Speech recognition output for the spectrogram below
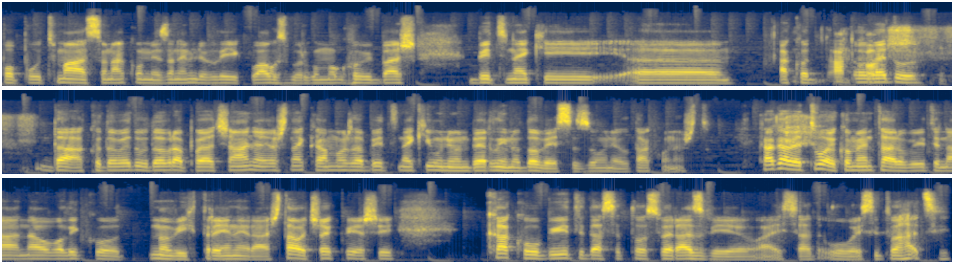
poput Mas, onako mi je zanimljiv lik u Augsburgu, mogu bi baš biti neki, uh, ako dovedu, da, ako dovedu dobra pojačanja, još neka možda biti neki Union Berlin od ove sezone ili tako nešto. Kakav je tvoj komentar u biti na, na ovoliko novih trenera? Šta očekuješ i kako u biti da se to sve razvije ovaj, sad u ovoj situaciji?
